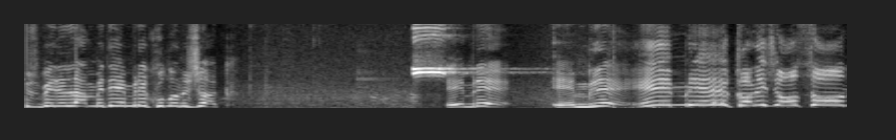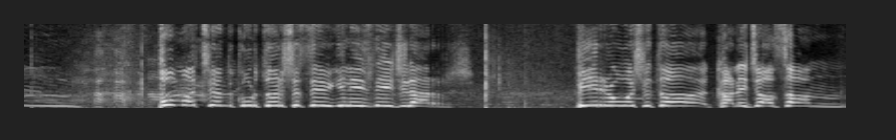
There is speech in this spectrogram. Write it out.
Yüz belirlenmede Emre kullanacak. Emre, Emre, Emre, kaleci Hasan. Bu maçın kurtarışı sevgili izleyiciler. Bir rovaşıta kaleci Hasan.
